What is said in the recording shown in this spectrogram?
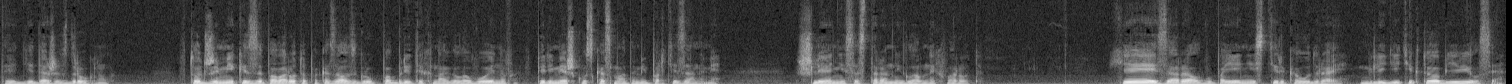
Тедди даже вздрогнул. В тот же миг из-за поворота показалась группа бритых наголо воинов вперемешку с косматыми партизанами. Шли они со стороны главных ворот. «Хей!» – заорал в упоении стирка Удрай. «Глядите, кто объявился!»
